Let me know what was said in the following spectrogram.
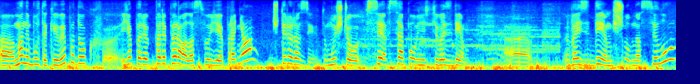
У мене був такий випадок. е, Я пере- перепирала своє прання чотири рази, тому що все, все повністю весь дим, е, весь дим йшов на село,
